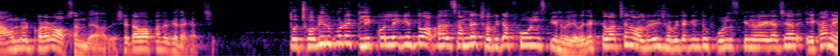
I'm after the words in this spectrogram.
ডাউনলোড করার অপশান দেওয়া হবে। সেটাও আপনাদেরকে দেখাচ্ছি। তো ছবির উপরে ক্লিক করলেই কিন্তু আপনাদের সামনে ছবিটা ফুল স্ক্রিন হয়ে যাবে। দেখতে পাচ্ছেন অলরেডি ছবিটা কিন্তু ফুল স্ক্রিন হয়ে গেছে। আর এখানে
